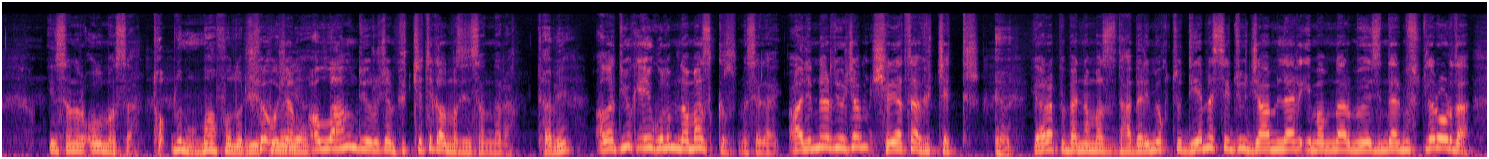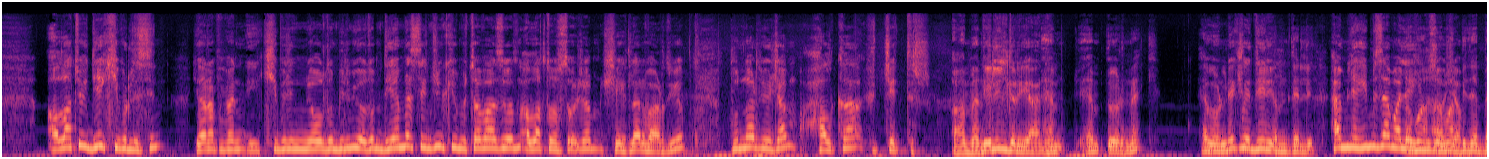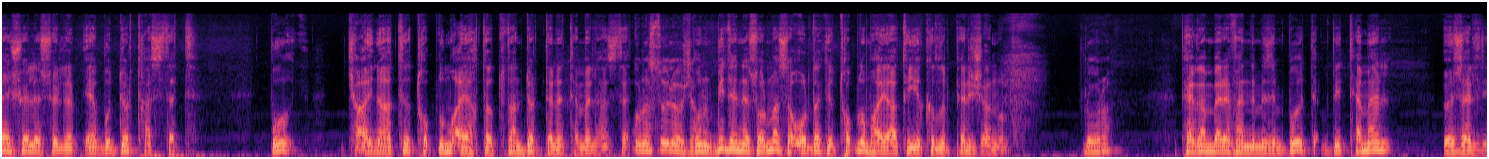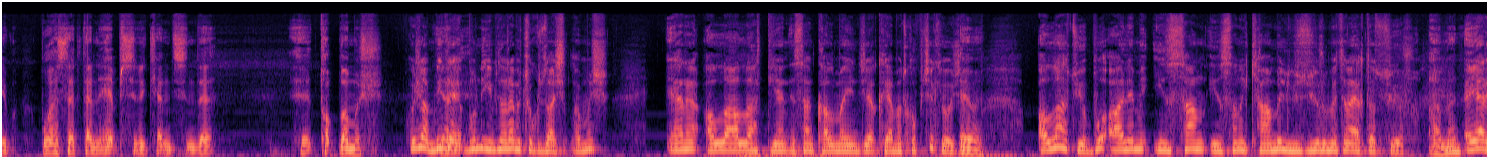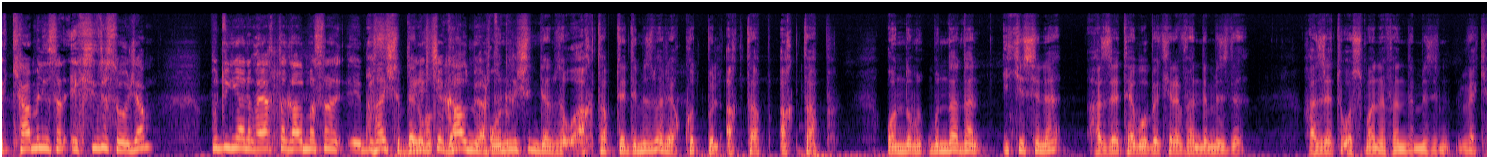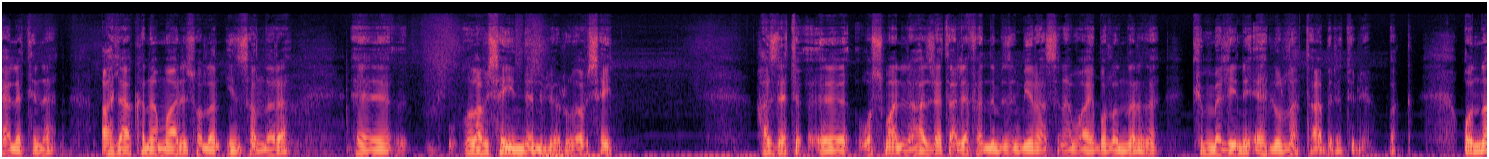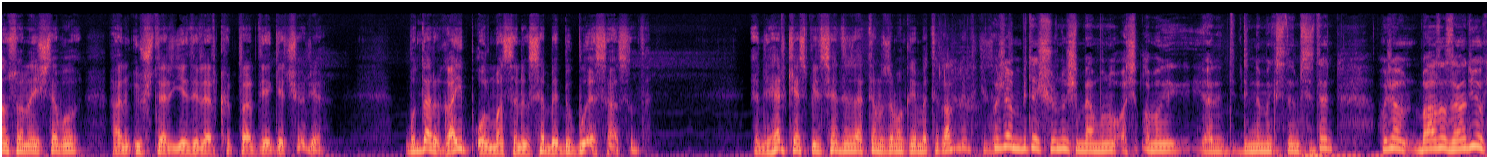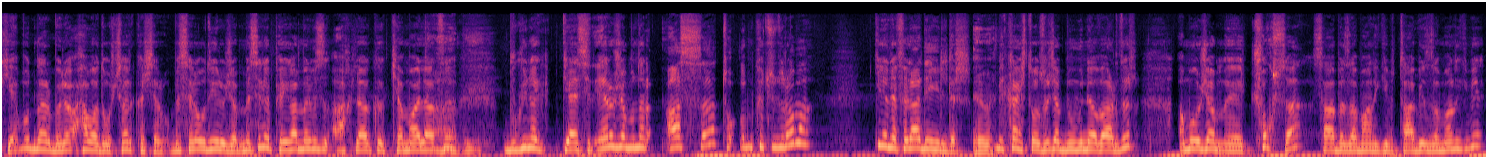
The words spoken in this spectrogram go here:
insanlar olmasa. Toplum mahvolur, yıkılır hocam, ya. Allah'ın diyor hocam hücceti kalmaz insanlara. Tabi. Allah diyor ki ey kulum namaz kıl mesela. Alimler diyor hocam şeriata hüccettir. Evet. Ya Rabbi ben namazda haberim yoktu diyemezse çünkü camiler, imamlar, müezzinler, müftüler orada. Allah diyor diye kibirlisin. Ya Rabbi ben kibirin ne olduğunu bilmiyordum diyemezsin çünkü mütevazi olan Allah dostu hocam şeyhler var diyor. Bunlar diyor hocam halka hüccettir. Amen. Delildir yani. Hem hem örnek hem örnek ve delil. Hem delil. Hem lehimiz hem aleyhimiz ama, hocam. Ama bir de ben şöyle söylerim. E bu dört haslet. Bu kainatı, toplumu ayakta tutan dört tane temel haslet. Orası öyle hocam. Bunun bir tanesi olmazsa oradaki toplum hayatı yıkılır, perişan olur. Doğru. Peygamber Efendimizin bu bir temel özelliği bu. Bu hasletlerin hepsini kendisinde e, toplamış. Hocam bir yani, de bunu İbn Arabi çok güzel açıklamış. Yani Allah Allah diyen insan kalmayınca kıyamet kopacak ya hocam. Evet. Allah diyor bu alemi insan insanı kamil yüz hürmetine ayakta tutuyor. Amin. Eğer kamil insan eksilirse hocam bu dünyanın ayakta kalmasına e, bir ha işte gerekçe o, kalmıyor artık. Onun için diyorum o aktap dediğimiz var ya kutbul aktap, aktap. Onda, bunlardan ikisine Hazreti Ebu Bekir Efendimizle Hazreti Osman Efendimizin vekaletine, ahlakına maris olan insanlara e, Gavseyn deniliyor. Gavseyn. Hazreti e, Osman ile Hazreti Ali Efendimizin mirasına vahip olanları da kümmeliğini ehlullah tabir ediliyor. Bak. Ondan sonra işte bu hani üçler, yediler, kırklar diye geçiyor ya. Bunlar gayip olmasının sebebi bu esasında. Yani herkes bilseydi zaten o zaman kıymeti kalmıyordu ki. Zaten. Hocam bir de şunu şimdi ben bunu açıklamayı yani dinlemek istedim sizden. Hocam bazı zaman diyor ki bunlar böyle havada uçar kaçar. Mesela o değil hocam. Mesela peygamberimizin ahlakı, kemalatı Abi. bugüne gelsin. Eğer hocam bunlar azsa toplum kötüdür ama yine de fena değildir. Evet. Birkaç da olsa hocam numune vardır. Ama hocam e, çoksa sahabe zamanı gibi, tabi zamanı gibi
